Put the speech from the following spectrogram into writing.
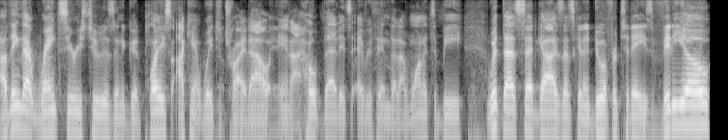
I think that ranked Series 2 is in a good place. I can't wait to try it out, and I hope that it's everything that I want it to be. With that said, guys, that's going to do it for today's video.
